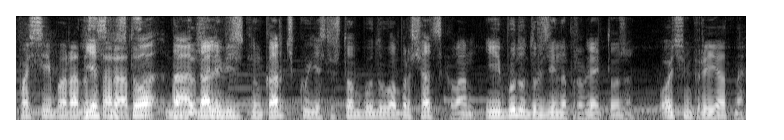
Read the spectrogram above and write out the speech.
Спасибо, рада если стараться. что, от да, души. дали визитную карточку. Если что, буду обращаться к вам. И буду друзей направлять тоже. Очень приятно.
